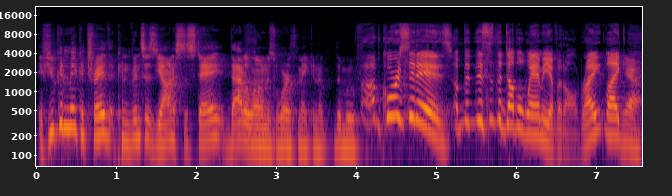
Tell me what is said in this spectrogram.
if you can make a trade that convinces Giannis to stay, that alone is worth making the move. Of course it is. This is the double whammy of it all, right? Like, yeah.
